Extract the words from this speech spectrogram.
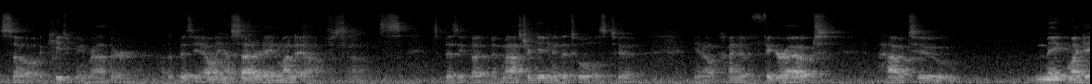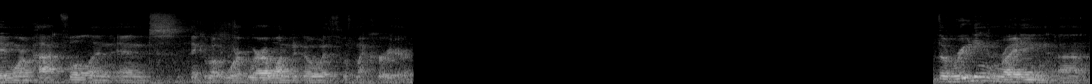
so it keeps me rather rather busy. I only have Saturday and Monday off, so it's, it's busy. But McMaster gave me the tools to, you know, kind of figure out how to make my day more impactful and, and think about where, where I wanted to go with, with my career. The reading and writing uh,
